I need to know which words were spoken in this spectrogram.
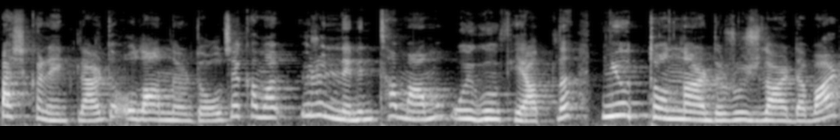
Başka renklerde olanları da olacak ama ürünlerin tamamı uygun fiyatlı. Nude tonlarda rujlar da var.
